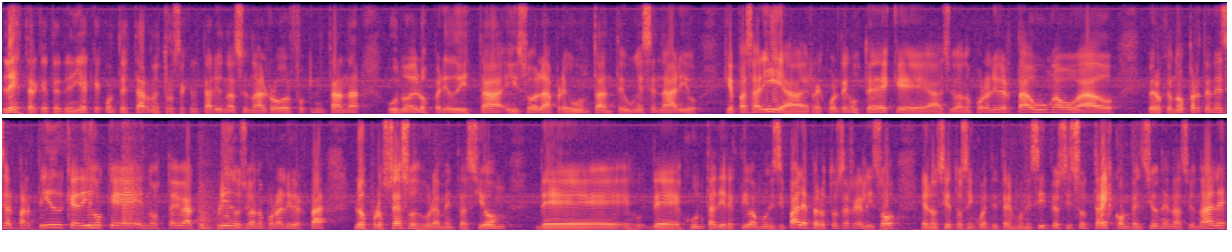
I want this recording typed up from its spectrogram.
Lester, que te tenía que contestar nuestro secretario nacional, Rodolfo Quintana, uno de los periodistas hizo la pregunta ante un escenario, ¿qué pasaría? Recuerden ustedes que a Ciudadanos por la Libertad hubo un abogado, pero que no pertenece al partido y que dijo que no había cumplido Ciudadanos por la Libertad los procesos de juramentación de, de juntas directivas municipales, pero esto se realizó en los 153 municipios, hizo tres convenciones nacionales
